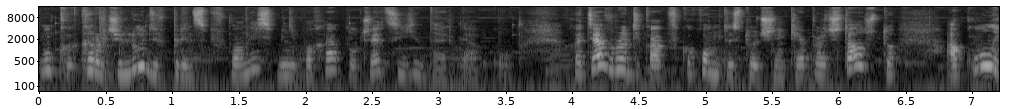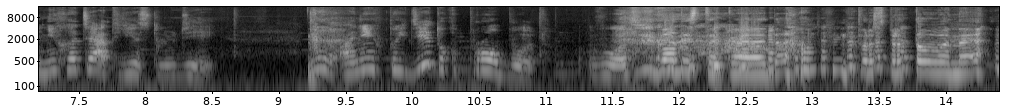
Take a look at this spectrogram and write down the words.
Ну, короче, люди, в принципе, вполне себе неплохая, получается, еда для акул. Хотя, вроде как, в каком-то источнике я прочитала, что акулы не хотят есть людей. Ну, они их, по идее, только пробуют. Вот. Гадость такая, да, проспиртованная.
